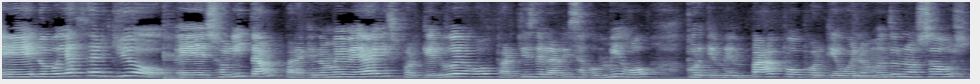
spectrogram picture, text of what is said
Eh, lo voy a hacer yo eh, solita para que no me veáis porque luego partís de la risa conmigo porque me empapo, porque bueno, monto unos shows.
